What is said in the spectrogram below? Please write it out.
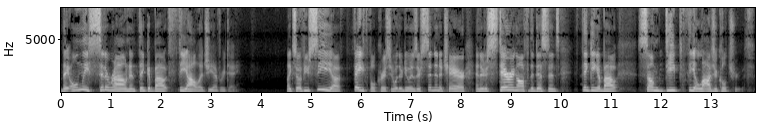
they only sit around and think about theology every day? Like, so if you see a faithful Christian, what they're doing is they're sitting in a chair and they're just staring off in the distance, thinking about some deep theological truth.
